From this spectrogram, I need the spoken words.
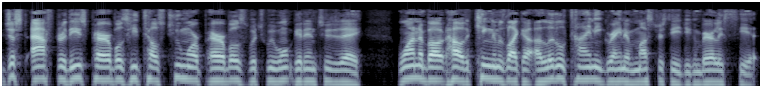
just after these parables, he tells two more parables, which we won't get into today. One about how the kingdom is like a, a little tiny grain of mustard seed. You can barely see it.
